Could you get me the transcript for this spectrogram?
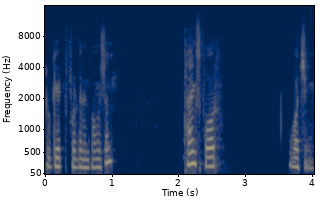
to get further information. Thanks for watching.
